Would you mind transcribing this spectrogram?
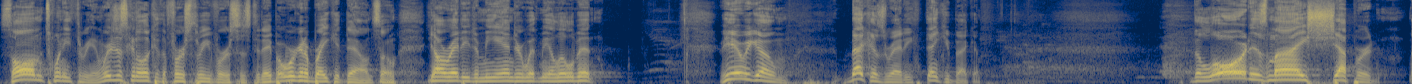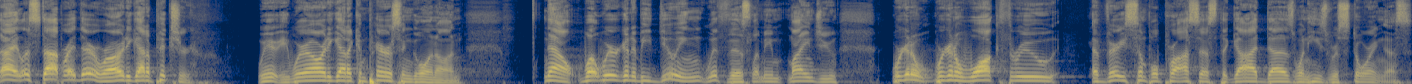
Psalm 23. And we're just going to look at the first 3 verses today, but we're going to break it down. So y'all ready to meander with me a little bit? Here we go. Becca's ready. Thank you, Becca. The Lord is my shepherd. All right, let's stop right there. We're already got a picture. We we're already got a comparison going on. Now, what we're going to be doing with this, let me mind you, we're going to we're going to walk through a very simple process that God does when he's restoring us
